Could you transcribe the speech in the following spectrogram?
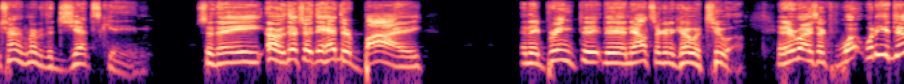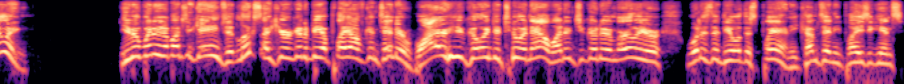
trying to remember the Jets game. So they oh that's right they had their bye and they bring the, announcer going to go with Tua. And everybody's like, "What? What are you doing? You've been winning a bunch of games. It looks like you're going to be a playoff contender. Why are you going to Tua now? Why didn't you go to him earlier? What is the deal with this plan? He comes in, he plays against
